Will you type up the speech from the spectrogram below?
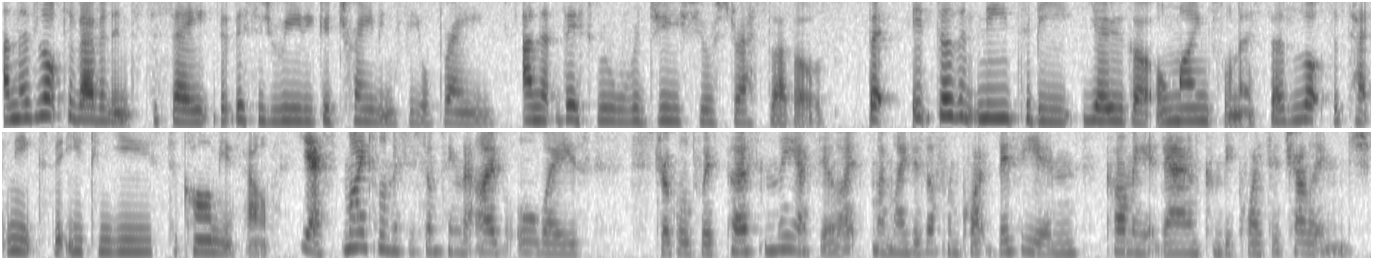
And there's lots of evidence to say that this is really good training for your brain and that this will reduce your stress levels. But it doesn't need to be yoga or mindfulness. There's lots of techniques that you can use to calm yourself. Yes, mindfulness is something that I've always struggled with personally. I feel like my mind is often quite busy and calming it down can be quite a challenge.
